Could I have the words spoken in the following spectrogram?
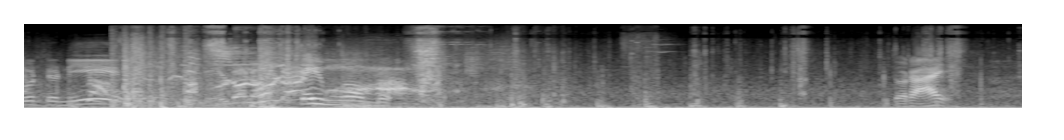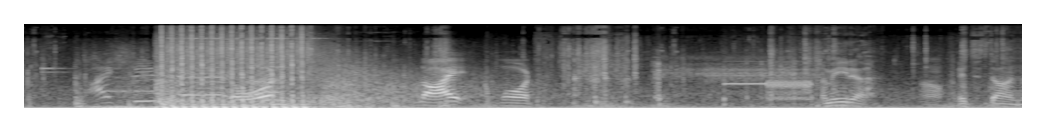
หยุด that. เดี๋ยวนี้ Hold on, hold on. จิ้มงอมหมดตัวท้าย I see you there. โดนร้อยหมด Amita, Oh. it's done.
